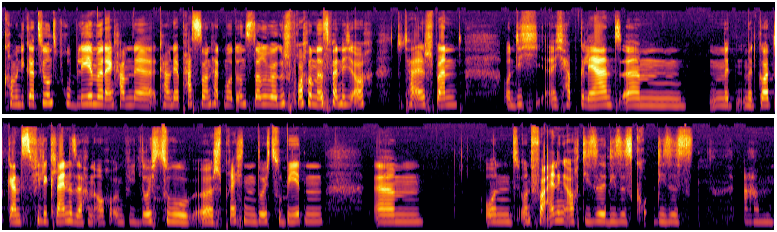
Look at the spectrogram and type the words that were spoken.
Kommunikationsprobleme. Dann kam der, kam der Pastor und hat mit uns darüber gesprochen. Das fand ich auch total spannend. Und ich, ich habe gelernt, ähm, mit, mit Gott ganz viele kleine Sachen auch irgendwie durchzusprechen, durchzubeten. Ähm, und, und vor allen Dingen auch diese, dieses, dieses, ähm,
